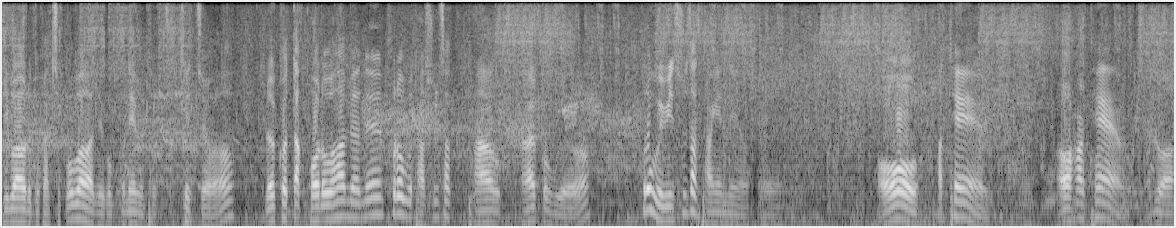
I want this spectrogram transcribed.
devourer도 같이 뽑아가지고 보내면 더 좋겠죠. lurker 딱 burrow하면은 probe 다 순삭 당하, 당할 거고요. probe 이미 순삭 당했네요. 네. 오 하템. 어 하템. 일로와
